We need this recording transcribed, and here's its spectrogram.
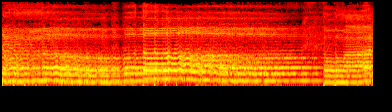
ধন্য তোমার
